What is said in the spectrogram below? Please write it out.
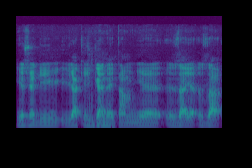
jeżeli jakieś Mhm. geny tam nie za, za,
